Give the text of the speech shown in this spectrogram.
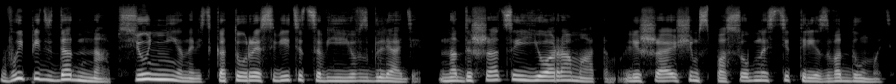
Выпить до дна всю ненависть, которая светится в ее взгляде, надышаться ее ароматом, лишающим способности трезво думать.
